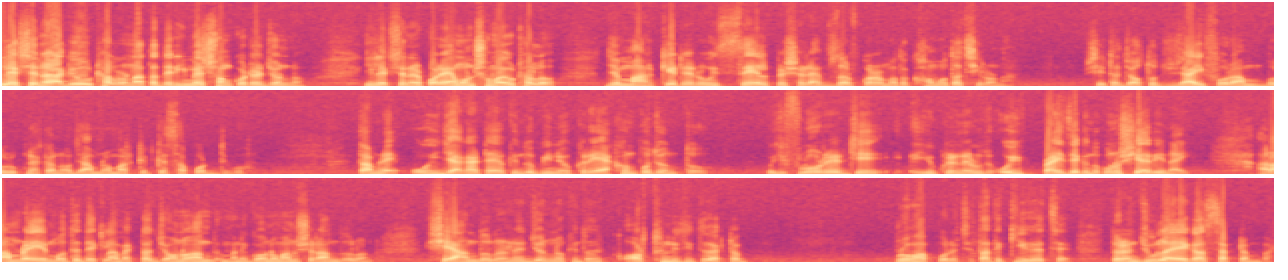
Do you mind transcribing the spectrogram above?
ইলেকশনের আগে উঠালো না তাদের ইমেজ সংকটের জন্য। ইলেকশনের পরে এমন সময় উঠালো যে মার্কেটের ওই সেল প্রেশার অ্যাবজর্ভ করার মতো ক্ষমতা ছিল না। সেটা যত যাই ফোরাম বলুক না কেন যে আমরা মার্কেটকে সাপোর্ট দিব। তার মানে ওই জায়গাটায় কিন্তু বিনিয়োগকারী এখন পর্যন্ত ওই যে ফ্লোরের যে ইউক্রেনের ওই প্রাইসে কিন্তু কোনো শেয়ারই নাই। আর আমরা এর মধ্যে দেখলাম একটা জন মানে গণমানুষের আন্দোলন। সেই আন্দোলনের জন্য কিন্তু অর্থনীতিতেও একটা প্রভাব পড়েছে। তাতে কি হয়েছে? ধরেন জুলাই আগস্ট সেপ্টেম্বর।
